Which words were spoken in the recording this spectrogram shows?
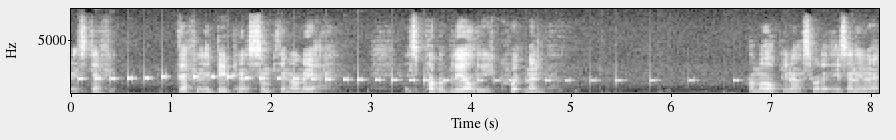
It's def definitely beeping at something on here. It's probably all the equipment hoping that's what it is anyway.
